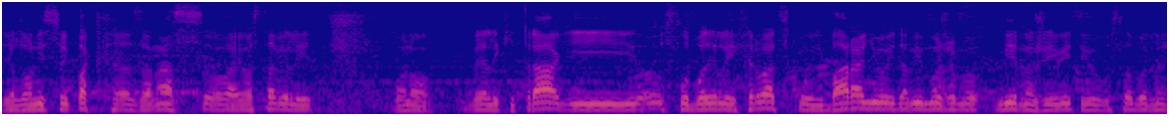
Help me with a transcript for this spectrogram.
jer oni su ipak za nas ovaj, ostavili ono veliki trag i oslobodili Hrvatsku i Baranju i da mi možemo mirno živjeti u slobodnoj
